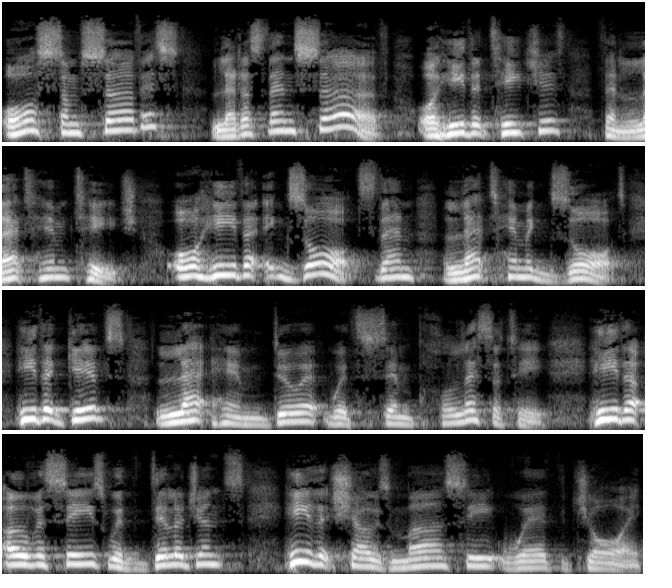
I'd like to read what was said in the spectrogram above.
Or some service, let us then serve. Or he that teaches, then let him teach. Or he that exhorts, then let him exhort. He that gives, let him do it with simplicity. He that oversees with diligence, he that shows mercy with joy.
